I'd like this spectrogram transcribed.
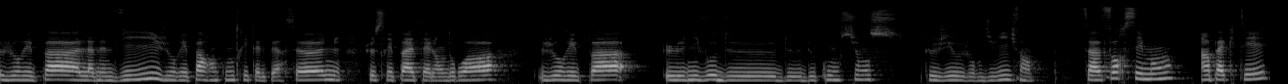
j'aurais pas la même vie, j'aurais pas rencontré telle personne, je serais pas à tel endroit, j'aurais pas le niveau de, de, conscience que j'ai aujourd'hui. Enfin, ça a forcément impacté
